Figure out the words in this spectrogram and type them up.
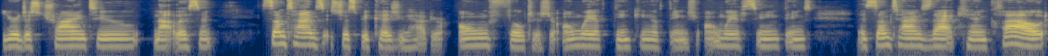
you're just trying to not listen. Sometimes it's just because you have your own filters, your own way of thinking of things, your own way of seeing things. And sometimes that can cloud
